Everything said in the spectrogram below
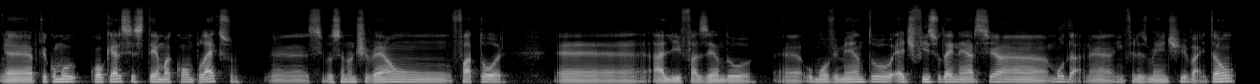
É, porque como qualquer sistema complexo, é, se você não tiver um fator é, ali fazendo é, o movimento, é difícil da inércia mudar, né? Infelizmente vai. Então,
